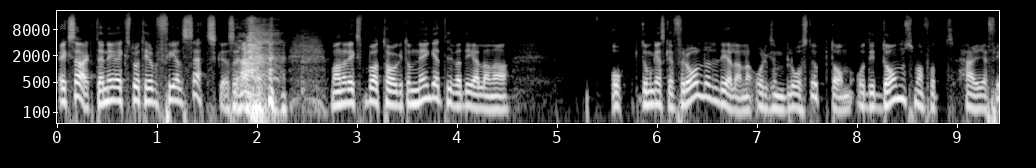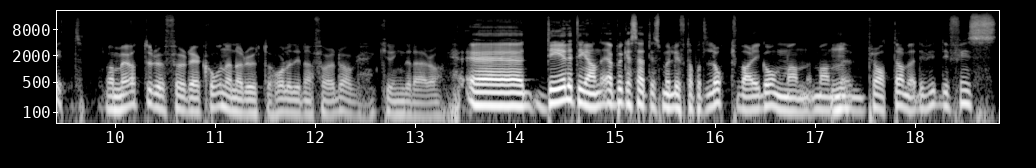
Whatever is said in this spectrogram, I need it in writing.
Exakt, den är exploaterad på fel sätt ska jag säga. Man har liksom bara tagit de negativa delarna och de ganska föråldrade delarna och liksom blåst upp dem och det är de som har fått härja fritt. Vad möter du för reaktioner när du är ute och håller dina föredrag kring det där? Då? Eh, det är lite grann, jag brukar säga att det är som att lyfta på ett lock varje gång man, man Mm. pratar om det. Det, det finns,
